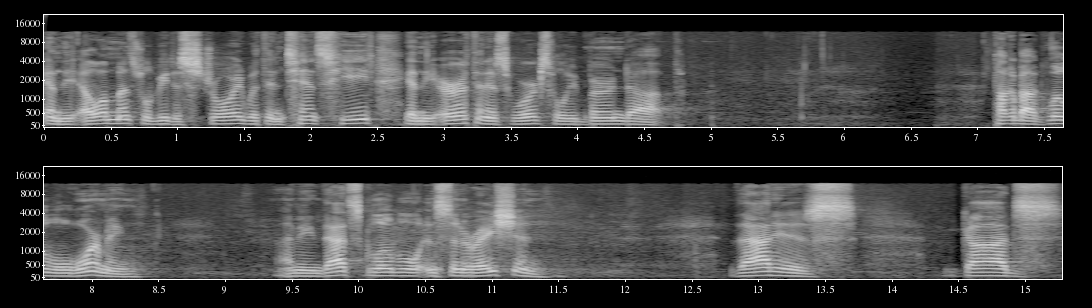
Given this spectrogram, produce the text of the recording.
and the elements will be destroyed with intense heat, and the earth and its works will be burned up. Talk about global warming. I mean, that's global incineration. That is God's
